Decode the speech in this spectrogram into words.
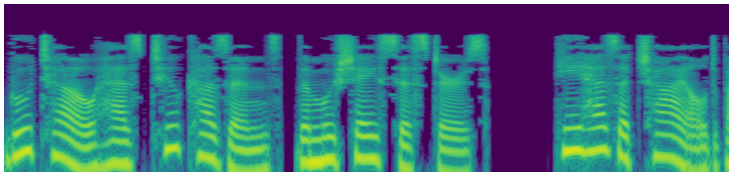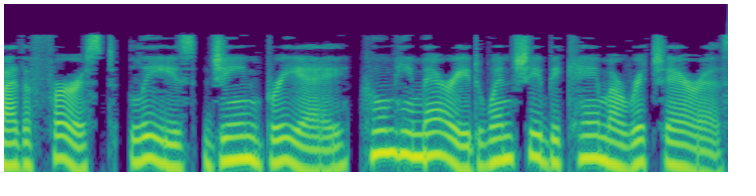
Buteau has two cousins, the Mouchet sisters. He has a child by the first, Lise Jeanne Briey, whom he married when she became a rich heiress.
